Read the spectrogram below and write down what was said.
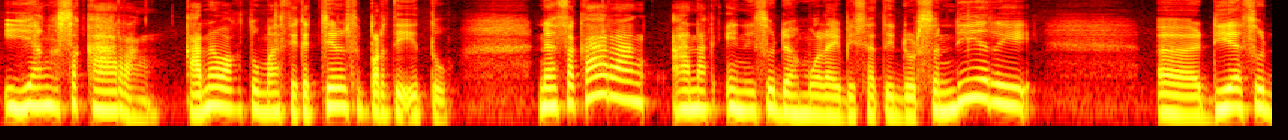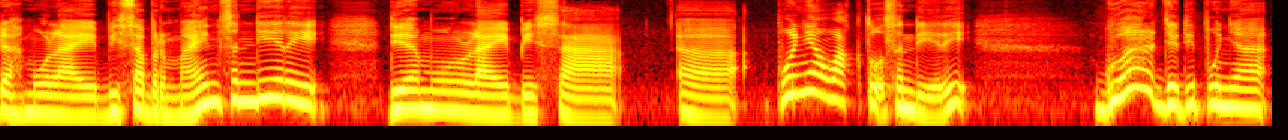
yang sekarang karena waktu masih kecil seperti itu. Nah sekarang anak ini sudah mulai bisa tidur sendiri, uh, dia sudah mulai bisa bermain sendiri, dia mulai bisa uh, punya waktu sendiri. Gue jadi punya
